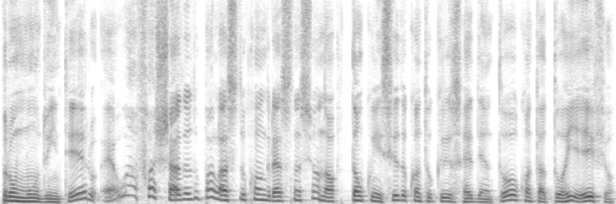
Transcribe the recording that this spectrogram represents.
para o mundo inteiro é a fachada do Palácio do Congresso Nacional, tão conhecida quanto o Cristo Redentor, quanto a Torre Eiffel.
